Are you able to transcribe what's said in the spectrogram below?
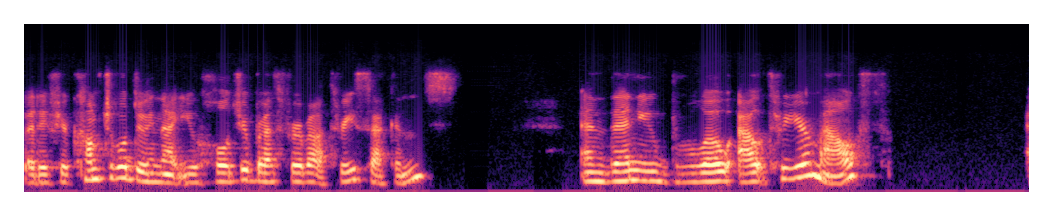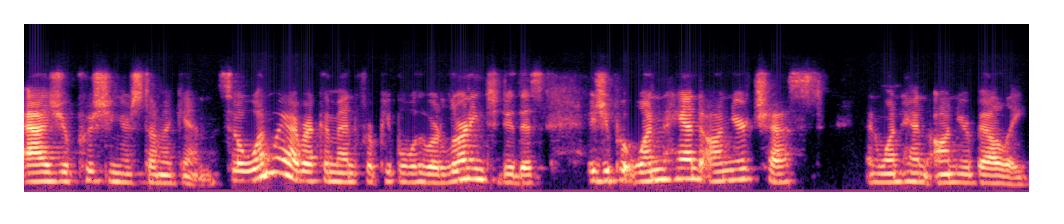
But if you're comfortable doing that, you hold your breath for about three seconds and then you blow out through your mouth as you're pushing your stomach in. So, one way I recommend for people who are learning to do this is you put one hand on your chest and one hand on your belly.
